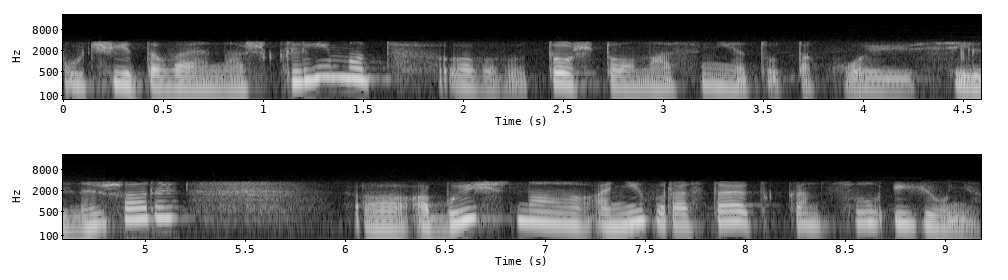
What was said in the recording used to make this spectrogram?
учитывая наш климат, э, то, что у нас нету такой сильной жары, Э, обычно они вырастают к концу июня.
